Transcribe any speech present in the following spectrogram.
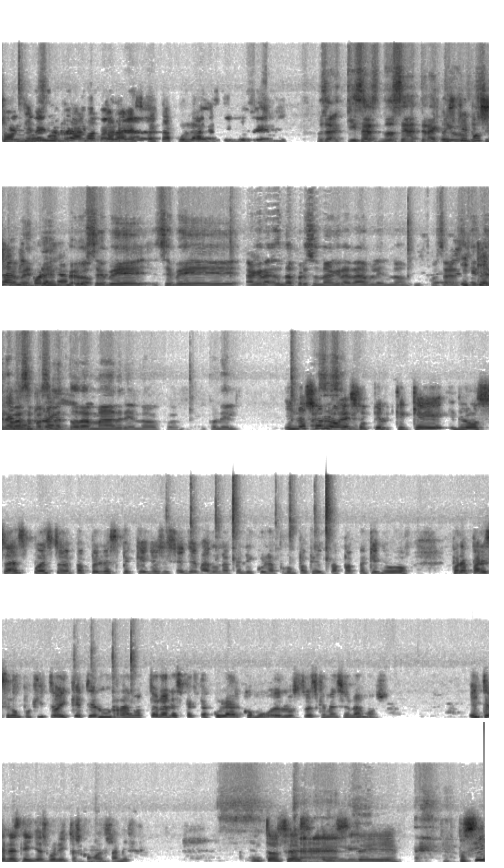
Son, tienen un rango actoral espectacular. O sea, quizás no sea atractivo físicamente, pero se ve, se ve una persona agradable, ¿no? O sea, que te la vas a pasar a toda madre, ¿no? con él. Y no solo eso, que, que, los has puesto de papeles pequeños y se han llevado una película por un pequeño, pequeño, por aparecer un poquito y que tiene un rango actoral espectacular como los tres que mencionamos. Y tienes niños bonitos como es Ramiro. Entonces, este, pues sí,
